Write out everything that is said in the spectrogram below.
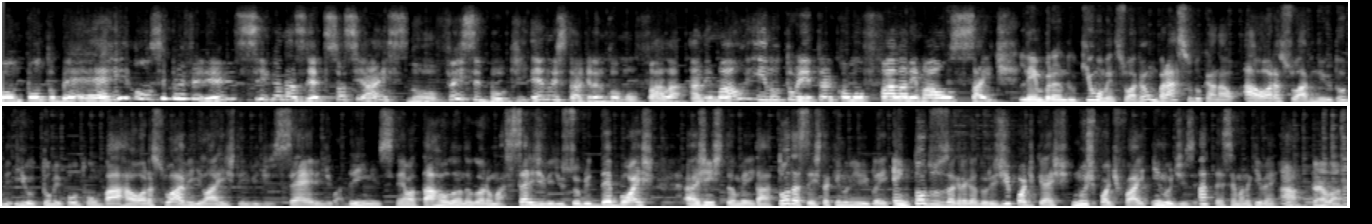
ou, se preferir, siga nas redes sociais, no Facebook e no Instagram como Fala Animal e no Twitter como Fala Animal Site. Lembrando que o Momento Suave é um braço do canal A Hora Suave no YouTube, youtube.com/barra Hora Suave. E lá a gente tem vídeo de série, de quadrinhos, cinema. Tá rolando agora uma série de vídeos sobre The Boys. A gente também tá toda sexta aqui no Livre Play, em todos os agregadores de podcast, no Spotify e no Deezer. Até semana que vem. Até lá!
